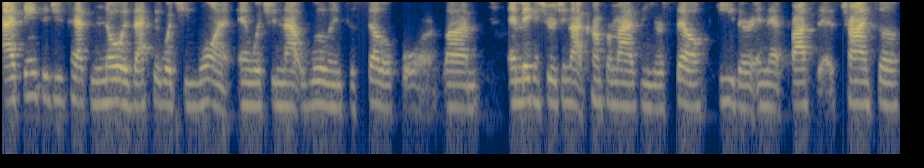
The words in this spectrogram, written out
I think that you just have to know exactly what you want and what you're not willing to settle for. Um, and making sure that you're not compromising yourself either in that process, trying to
